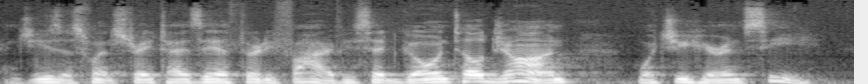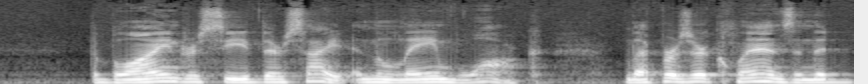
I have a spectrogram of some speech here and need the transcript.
And Jesus went straight to Isaiah 35. He said, Go and tell John what you hear and see. The blind receive their sight, and the lame walk. Lepers are cleansed, and the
